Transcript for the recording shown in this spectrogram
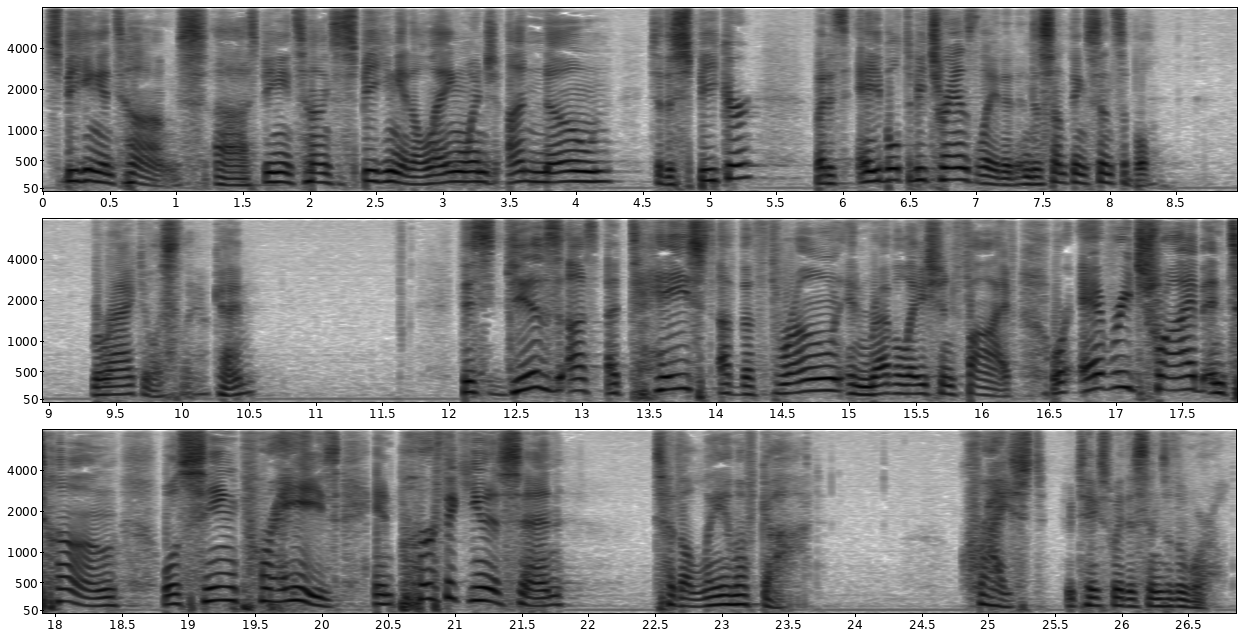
Speaking in tongues. Uh, speaking in tongues is speaking in a language unknown to the speaker, but it's able to be translated into something sensible miraculously, okay? This gives us a taste of the throne in Revelation 5, where every tribe and tongue will sing praise in perfect unison to the Lamb of God, Christ, who takes away the sins of the world.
